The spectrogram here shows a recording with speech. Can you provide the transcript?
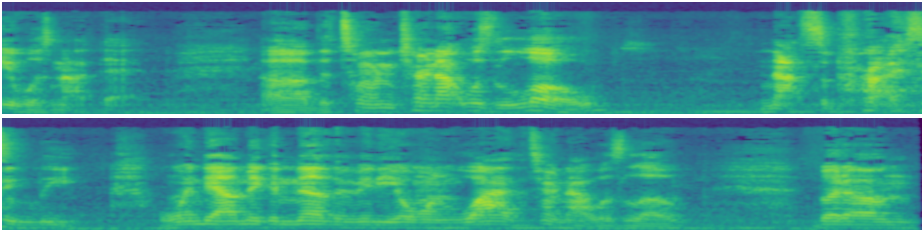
It was not that. Uh, the turn turnout was low, not surprisingly. One day I'll make another video on why the turnout was low. But um,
